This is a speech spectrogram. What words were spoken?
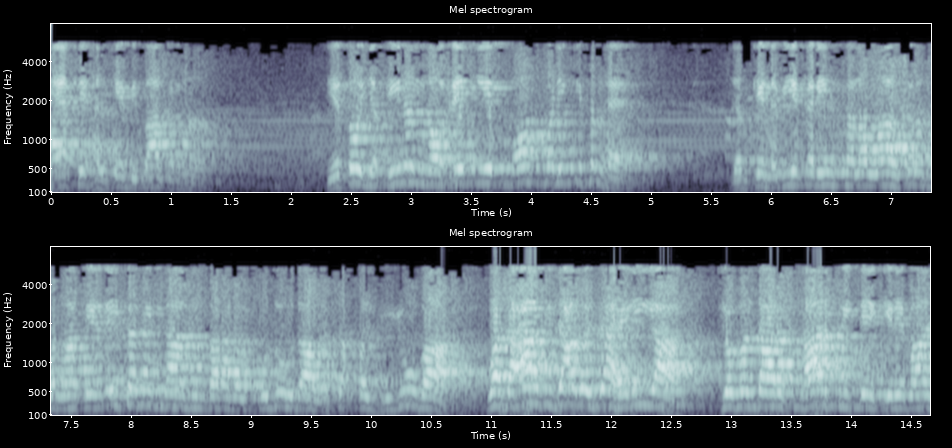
ایسے ہلکے بپا کرنا۔ یہ تو یقیناً نوحے کی ایک بہت بڑی قسم ہے۔ جبکہ نبی کریم صلی اللہ علیہ وسلم فرماتے ہیں جو بندہ رخار پیتے، گریبان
